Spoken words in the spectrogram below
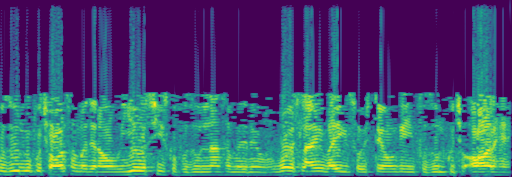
فضول کو کچھ اور سمجھ رہا ہوں یہ اس چیز کو فضول نہ سمجھ رہے ہوں وہ اسلامی بھائی سوچتے ہوں کہ یہ فضول کچھ اور ہے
